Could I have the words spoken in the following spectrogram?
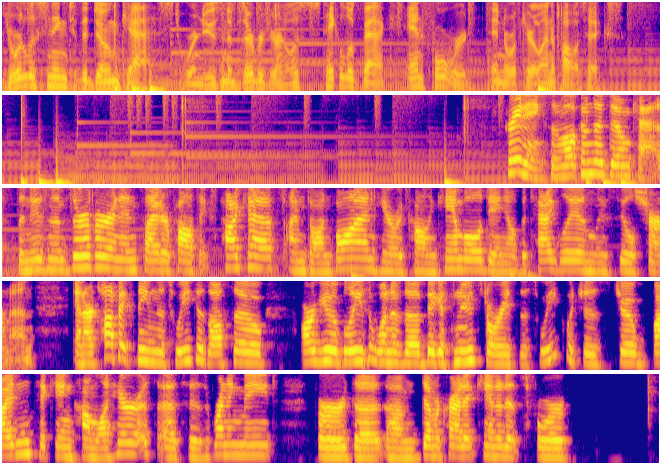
You're listening to the Domecast, where news and observer journalists take a look back and forward in North Carolina politics. Greetings and welcome to Domecast, the News and Observer and Insider Politics podcast. I'm Dawn Vaughn here with Colin Campbell, Danielle Battaglia, and Lucille Sherman. And our topic theme this week is also arguably one of the biggest news stories this week, which is Joe Biden picking Kamala Harris as his running mate for the um, Democratic candidates for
